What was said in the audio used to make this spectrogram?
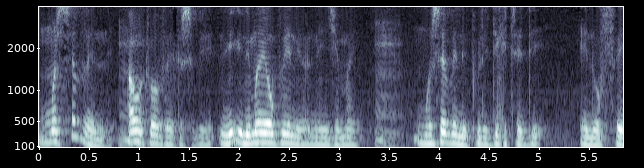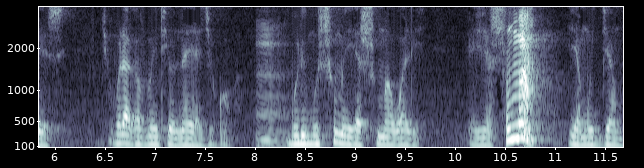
Museveni out of in my opinion nkimanyi museveni predicted an offense kyokola gavumenti yonna yagigoba. Buli musume yasuma wali yasuma yamugjamu.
